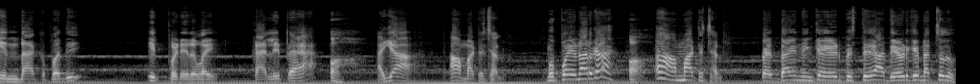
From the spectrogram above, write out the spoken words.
ఇందాక పది ఇప్పుడు ఇరవై. కలిపా? ఆ, అయ్యా ఆ మాట చాలు. ముప్పై అన్నారుగా ఆ. ఆ మాట చాలు. పెద్ద ఆయన ఇంకా ఏడిపిస్తే ఆ దేవుడికి నచ్చదు.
